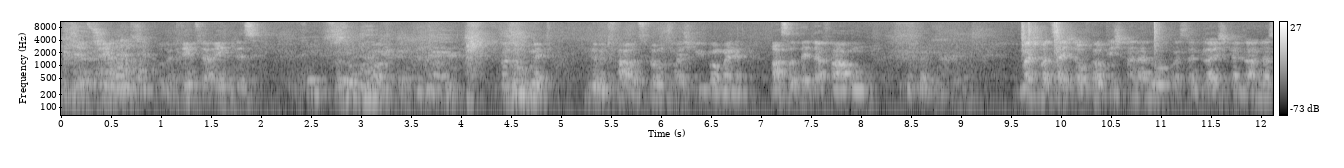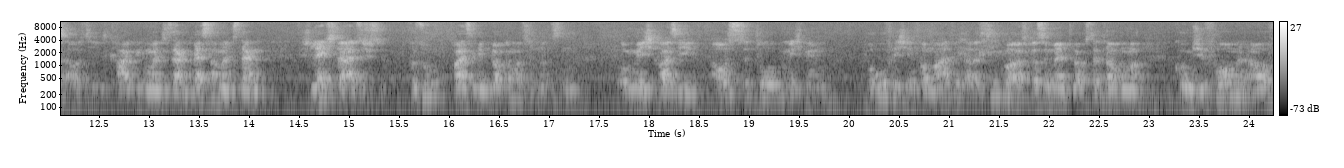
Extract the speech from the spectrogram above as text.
krebsschädlich oder krebserregend ist. Versuche immer- versuche mit, mit bloggen, zum Beispiel über meine Wasserbetterfahrung. Manchmal zeige ich auch wirklich analog, was dann gleich ganz anders aussieht. Grafik, manche sagen besser, manche sagen schlechter. Also ich versuche quasi den Blog immer zu nutzen, um mich quasi auszutoben. Ich bin beruflich Informatiker, das sieht man öfters in meinen Blogs, da tauchen immer komische Formen auf.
